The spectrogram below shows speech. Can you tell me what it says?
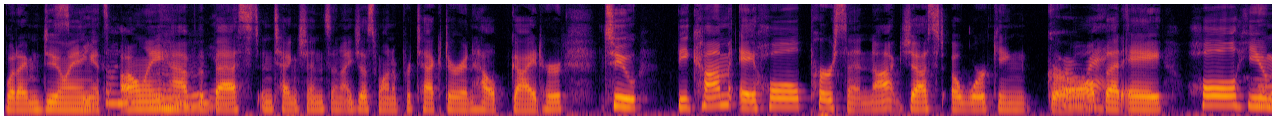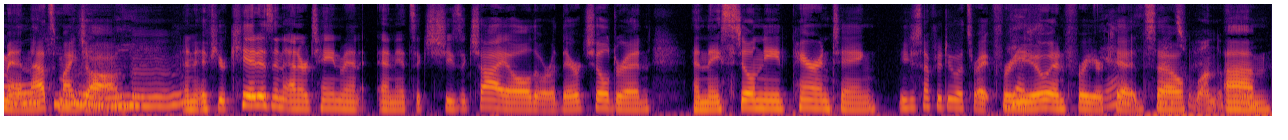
what I'm doing. It's I only have the best intentions and I just want to protect her and help guide her to become a whole person, not just a working girl, Correct. but a whole human. Whole That's my job. Mm-hmm. And if your kid is in entertainment and it's a, she's a child or they're children and they still need parenting, you just have to do what's right for Yes. you and for your Yes. kid. So That's wonderful. um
